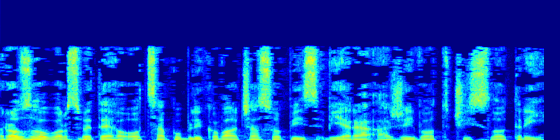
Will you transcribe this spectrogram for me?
Rozhovor svätého Otca publikoval časopis Viera a život číslo 3.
